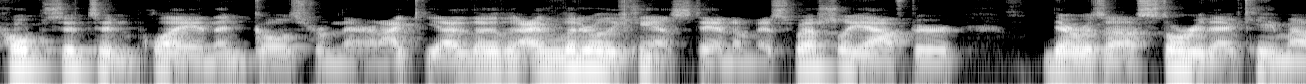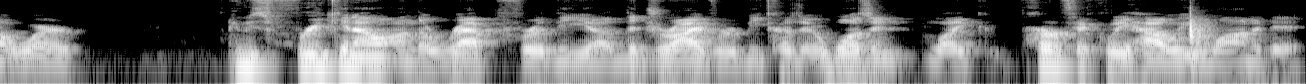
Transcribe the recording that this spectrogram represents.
hopes it's in play, and then goes from there. And I, I, I literally can't stand him, especially after there was a story that came out where he was freaking out on the rep for the uh, the driver because it wasn't like perfectly how he wanted it.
